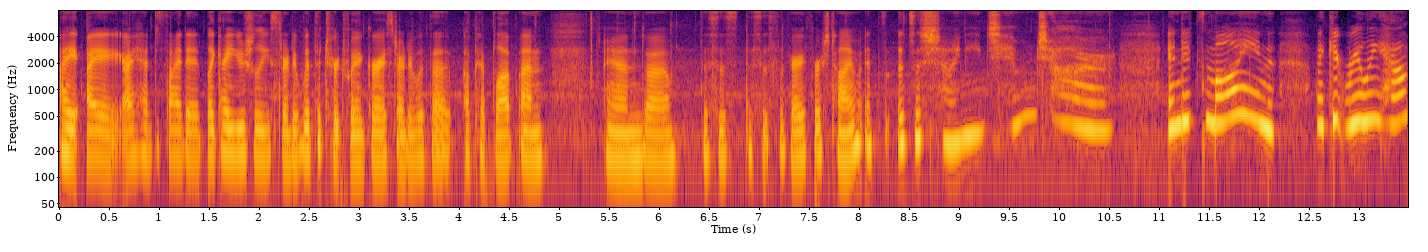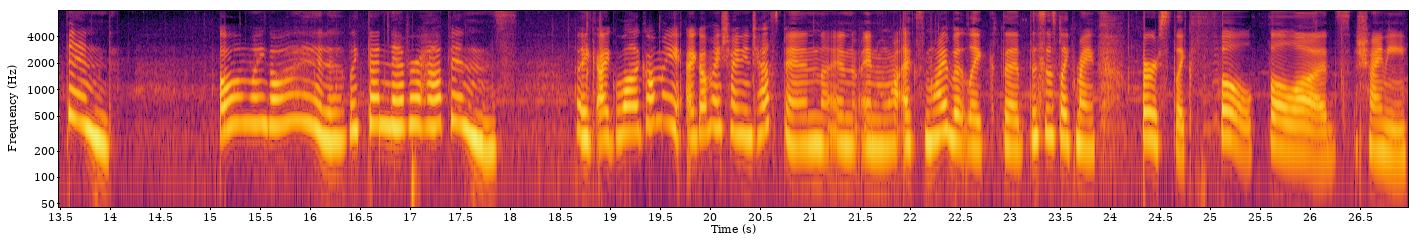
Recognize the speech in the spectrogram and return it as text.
I, I, I had decided, like I usually started with the Turtwig or I started with a, a Piplup and and uh, this is this is the very first time. It's it's a shiny Chimchar. And it's mine! Like it really happened! Oh my god! Like that never happens! Like I well I got my I got my shiny chespin in in X and Y, but like the this is like my first like full full odds shiny,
